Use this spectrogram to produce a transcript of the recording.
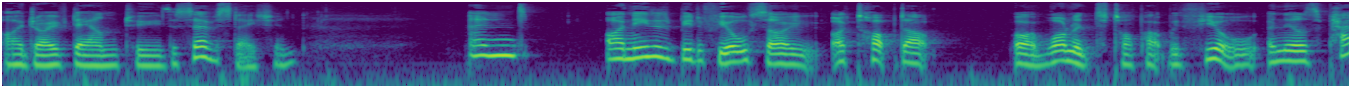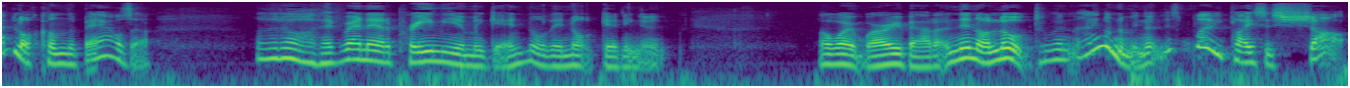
I drove down to the service station and I needed a bit of fuel, so I topped up, or I wanted to top up with fuel, and there was a padlock on the Bowser. I thought, oh, they've ran out of premium again, or they're not getting it. I won't worry about it. And then I looked and went, hang on a minute, this bloody place is shut.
